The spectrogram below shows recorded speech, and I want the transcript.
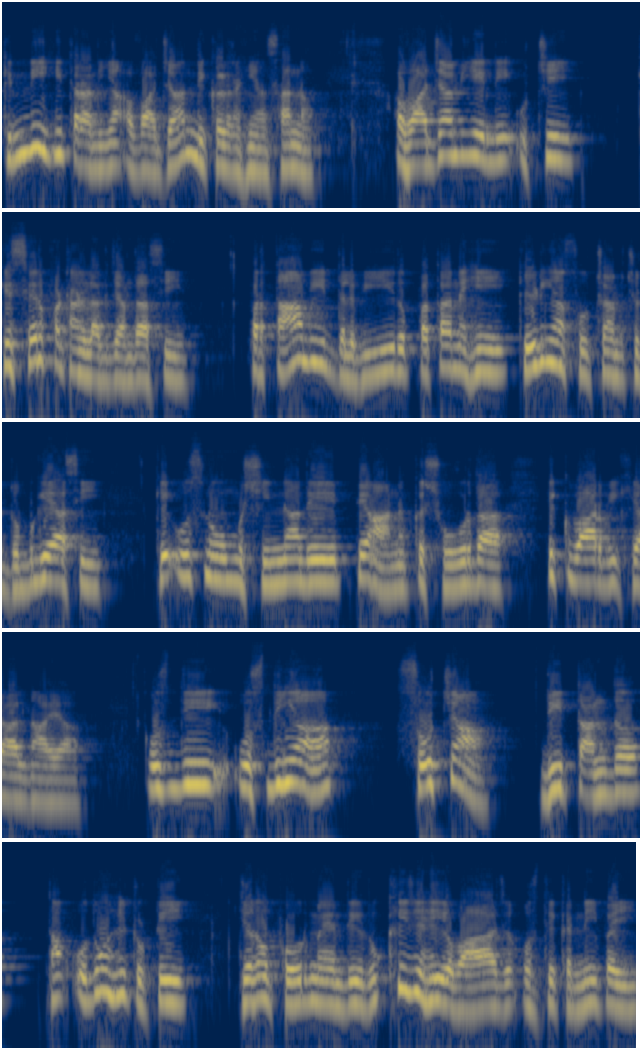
ਕਿੰਨੀ ਹੀ ਤਰ੍ਹਾਂ ਦੀਆਂ ਆਵਾਜ਼ਾਂ ਨਿਕਲ ਰਹੀਆਂ ਸਨ। ਆਵਾਜ਼ਾਂ ਵੀ ਇੰਨੀ ਉੱਚੀ ਕਿ ਸਿਰ ਫਟਣ ਲੱਗ ਜਾਂਦਾ ਸੀ, ਪਰ ਤਾਂ ਵੀ ਦਲਬੀਰ ਪਤਾ ਨਹੀਂ ਕਿਹੜੀਆਂ ਸੋਚਾਂ ਵਿੱਚ ਡੁੱਬ ਗਿਆ ਸੀ। ਕਿ ਉਸ ਨੂੰ ਮਸ਼ੀਨਾਂ ਦੇ ਭਿਆਨਕ ਸ਼ੋਰ ਦਾ ਇੱਕ ਵਾਰ ਵੀ ਖਿਆਲ ਨਾ ਆਇਆ। ਉਸ ਦੀ ਉਸ ਦੀਆਂ ਸੋਚਾਂ ਦੀ ਤੰਦ ਤਾਂ ਉਦੋਂ ਹੀ ਟੁੱਟੀ ਜਦੋਂ ਫੋਰਮੈਨ ਦੀ ਰੁੱਖੀ ਜਿਹੀ ਆਵਾਜ਼ ਉਸ ਦੇ ਕੰਨੀ ਪਈ,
